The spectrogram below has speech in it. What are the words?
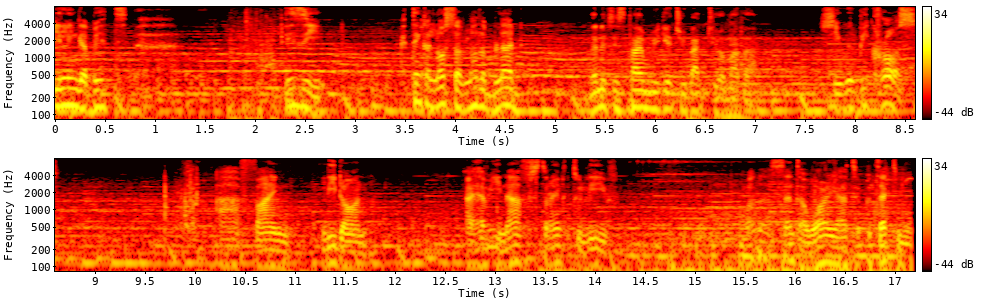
Feeling a bit... Uh, dizzy. I think I lost a lot of blood. Then it is time we get you back to your mother. She will be cross. Ah, fine. Lead on. I have enough strength to leave. Mother sent a warrior to protect me.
